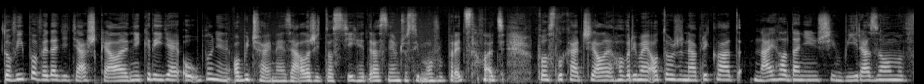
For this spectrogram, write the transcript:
to vypovedať je ťažké, ale niekedy ide aj o úplne obyčajné záležitosti. Hej, teraz neviem, čo si môžu predstavať poslucháči, ale hovoríme aj o tom, že napríklad najhľadanejším výrazom v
